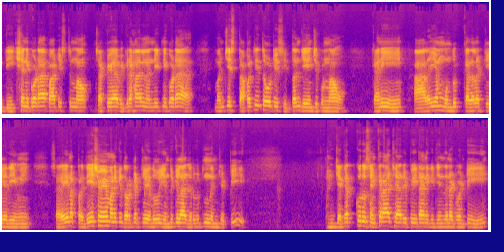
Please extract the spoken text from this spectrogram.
దీక్షని కూడా పాటిస్తున్నాం. చక్కగా విగ్రహాలన్నింటినీ కూడా మంచి స్థపతితోటి సిద్ధం చేయించుకున్నాం. కానీ ఆలయం ముందుకు కదలట్లేదు ఏమి సరైన ప్రదేశమే మనకి దొరకట్లేదు. ఎందుకు ఇలా జరుగుతుందని చెప్పి జగద్గురు శంకరాచార్య పీఠానికి చెందినటువంటి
